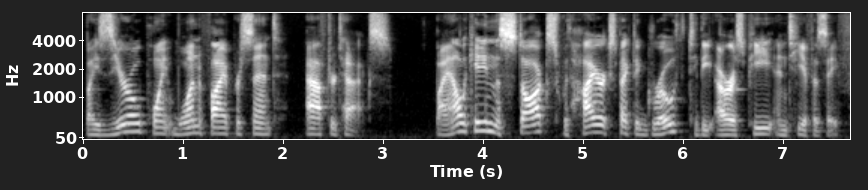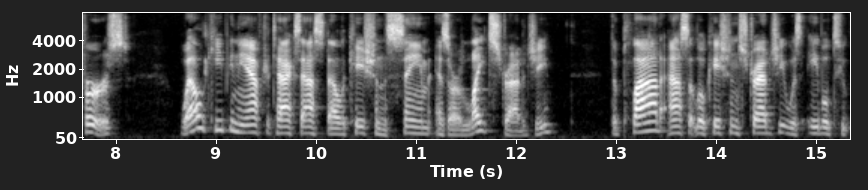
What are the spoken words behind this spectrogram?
by 0.15% after tax. By allocating the stocks with higher expected growth to the RSP and TFSA first, while keeping the after tax asset allocation the same as our light strategy, the plaid asset location strategy was able to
